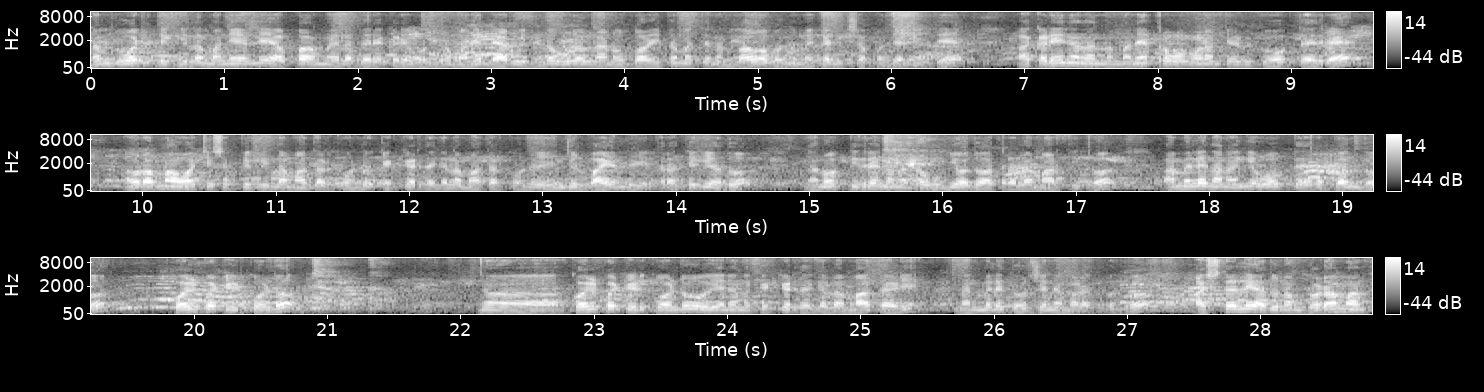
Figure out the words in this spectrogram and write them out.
ನಮ್ಮದು ಓಟ್ಲು ತೆಗ್ದಿಲ್ಲ, ಮನೆಯಲ್ಲಿ ಅಪ್ಪ, ಅಮ್ಮ ಎಲ್ಲ ಬೇರೆ ಕಡೆ ಹೋಗಿದ್ರು ಮನೆಯಲ್ಲಿ ಯಾರೂ ಇರಲಿಲ್ಲ. ಊರಲ್ಲಿ ನಾನು ಒಬ್ಬ ಇದ್ದ, ಮತ್ತು ನನ್ನ ಭಾವ ಬಂದು ಮೆಕ್ಯಾನಿಕ್ ಶಾಪಲ್ಲಿ ಅಲ್ಲಿದ್ದೆ. ಆ ಕಡೆಯಿಂದ ನನ್ನ ಮನೆ ಹತ್ರ ಹೋಗೋಣ ಅಂತ ಹೇಳ್ಬಿಟ್ಟು ಹೋಗ್ತಾ ಇದ್ರೆ, ಅವರಮ್ಮ ಅವಾಚ್ಯ ಶಬ್ದಗಳಿಂದ ಮಾತಾಡಿಕೊಂಡು ಕೆಟ್ಟ ಕೆಟ್ಟದಾಗೆಲ್ಲ ಮಾತಾಡಿಕೊಂಡು ಎಂಜಲ್ ಬಾಯಲ್ಲಿ ಈ ಥರ ತೆಗಿಯೋದು, ನಾನು ಹೋಗ್ತಿದ್ರೆ ನನ್ನ ಹತ್ರ ಉಗಿಯೋದು, ಆ ಥರ ಎಲ್ಲ ಮಾಡ್ತಿದ್ರು. ಆಮೇಲೆ ನಾನು ಹಂಗೆ ಹೋಗ್ತಾ ಇದ್ರೆ ಬಂದು ಕೊಳ್ಪಟ್ಟು ಹಿಡ್ಕೊಂಡು ಕೊಳ್ಪಟ್ಟು ಹಿಡ್ಕೊಂಡು ಏನೇನೋ ಕೆಟ್ಟ ಕೆಟ್ಟದಾಗೆಲ್ಲ ಮಾತಾಡಿ ನನ್ನ ಮೇಲೆ ದೌರ್ಜನ್ಯ ಮಾಡೋಕ್ಕೆ ಬಂದರು. ಅಷ್ಟರಲ್ಲಿ ಅದು ನಮ್ಮ ದೊಡ್ಡಮ್ಮ ಅಂತ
